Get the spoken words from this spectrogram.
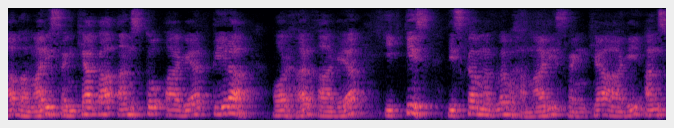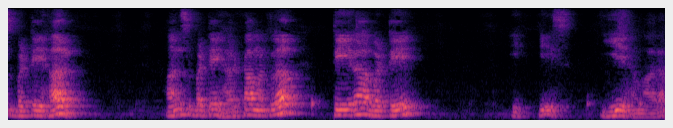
अब हमारी संख्या का अंश तो आ गया तेरह और हर आ गया इक्कीस। इसका मतलब हमारी संख्या आ गई अंश बटे हर। अंश बटे हर का मतलब तेरह बटे इक्कीस। ये हमारा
